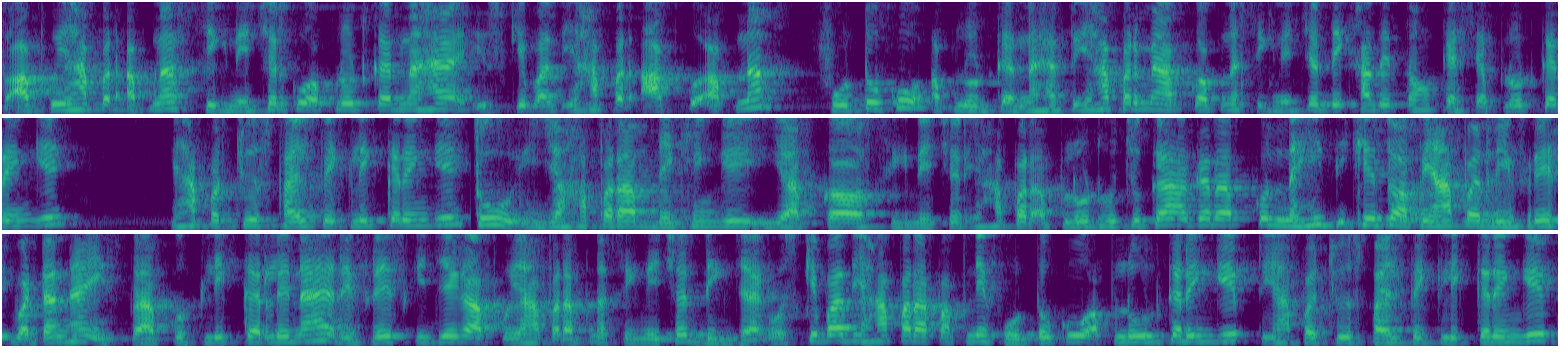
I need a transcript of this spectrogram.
तो आपको यहाँ पर अपना सिग्नेचर को अपलोड करना है, उसके बाद यहाँ पर आपको अपना फ़ोटो को अपलोड करना है। तो यहाँ पर मैं आपको अपना सिग्नेचर दिखा देता हूँ, कैसे अपलोड करेंगे। यहाँ पर चूज़ फ़ाइल पे क्लिक करेंगे तो यहाँ पर आप देखेंगे ये आपका सिग्नेचर यहाँ पर अपलोड हो चुका है। अगर आपको नहीं दिखे तो आप यहाँ पर रिफ्रेश बटन है, इस पर आपको क्लिक कर लेना है। रिफ्रेश कीजिएगा, आपको यहाँ पर अपना सिग्नेचर दिख जाएगा। उसके बाद यहाँ पर आप अपने फ़ोटो को अपलोड करेंगे तो यहाँ पर चूज़ फ़ाइल पे क्लिक करेंगे।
